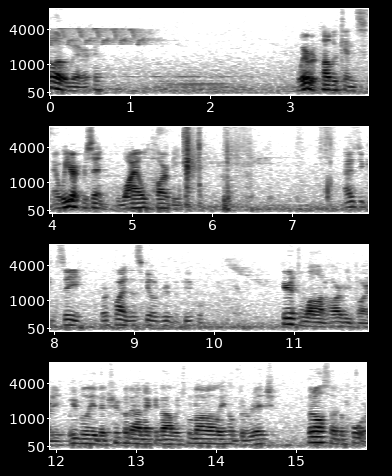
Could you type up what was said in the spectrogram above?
Hello, America. We're Republicans, and we represent Wild Harvey. As you can see, we're quite a skilled group of people. Here at the Wild Harvey Party, we believe that trickle down economics will not only help the rich, but also the poor.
